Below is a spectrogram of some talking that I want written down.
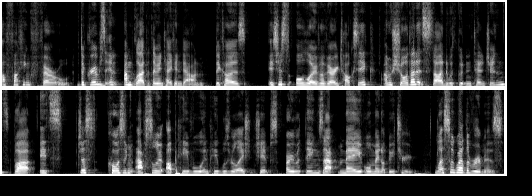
are fucking feral. The groups in I'm glad that they've been taken down because it's just all over very toxic. I'm sure that it started with good intentions, but it's just causing absolute upheaval in people's relationships over things that may or may not be true. Let's talk about the rumors.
